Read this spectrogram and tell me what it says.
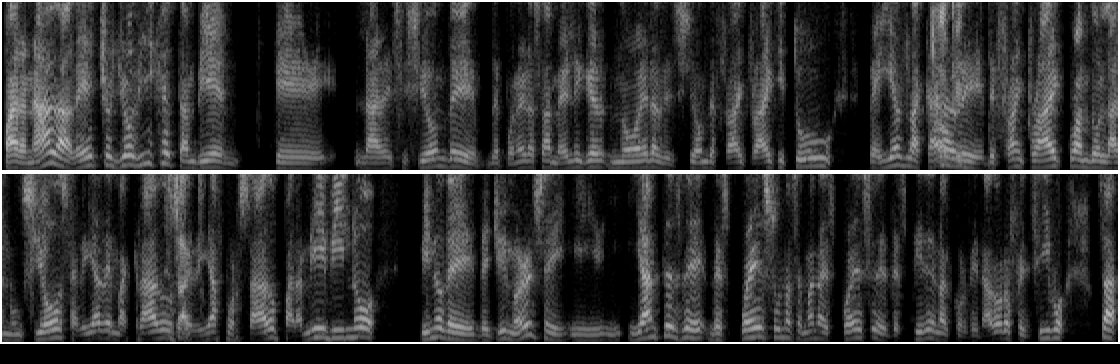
Para nada, de hecho yo dije también que la decisión de, de poner a Sam Ellinger no era decisión de Frank Reich y tú veías la cara de, de, Frank Reich cuando la anunció, se veía demacrado, se veía forzado. Para mí vino, vino de, de Jim Irsay y, y, antes de, después, una semana después, se despiden al coordinador ofensivo. O sea,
